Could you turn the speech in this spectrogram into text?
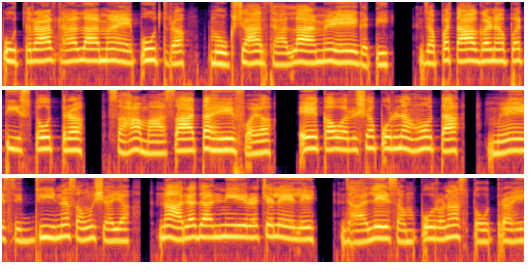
पुत्रार्थाला मिळे पुत्र मोक्षार्थाला मिळे गती जपता गणपती स्तोत्र सहा मासात हे फळ. एक वर्ष पूर्ण होता मिळे सिद्धी न संशय. नारदांनी रचलेले झाले संपूर्ण स्तोत्र हे.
